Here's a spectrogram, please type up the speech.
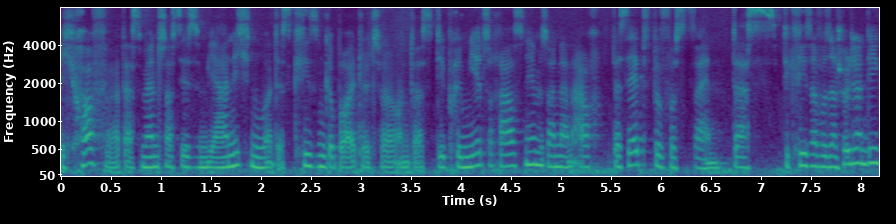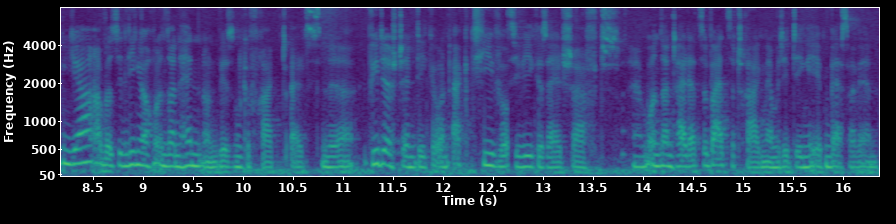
Ich hoffe, dass Menschen aus diesem Jahr nicht nur das Krisengebeutelte und das Deprimierte rausnehmen, sondern auch das Selbstbewusstsein, dass die Krisen auf unseren Schultern liegen, ja, aber sie liegen auch in unseren Händen und wir sind gefragt, als eine widerständige und aktive Zivilgesellschaft ähm, unseren Teil dazu beizutragen, damit die Dinge eben besser werden.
